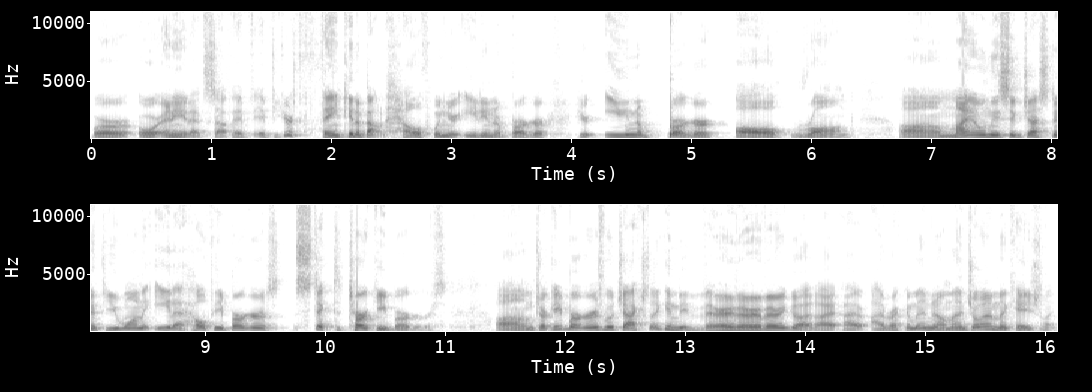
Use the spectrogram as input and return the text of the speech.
or or any of that stuff. If, if you're thinking about health when you're eating a burger, you're eating a burger all wrong. Um, my only suggestion if you want to eat a healthy burger, stick to turkey burgers. Um, turkey burgers, which actually can be very, very, very good. I, I, I recommend them. I enjoy them occasionally.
